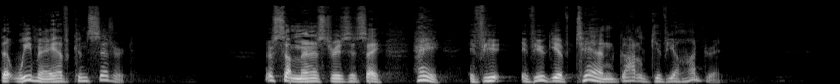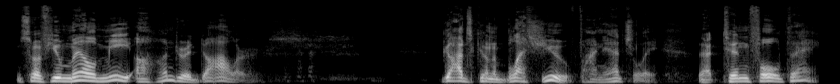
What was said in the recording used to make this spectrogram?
that we may have considered. There's some ministries that say, hey, if you, if you give 10, God will give you a 100. So if you mail me a $100, God's going to bless you financially, that tenfold thing.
